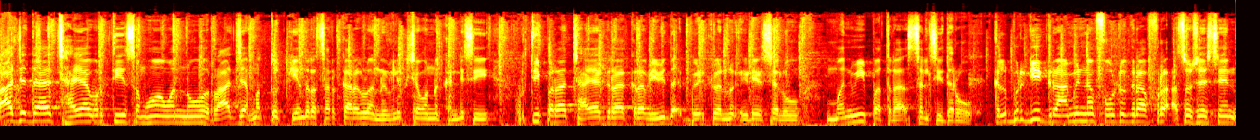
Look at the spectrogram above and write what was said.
ರಾಜ್ಯದ ಛಾಯಾವೃತ್ತಿ ಸಮೂಹವನ್ನು ರಾಜ್ಯ ಮತ್ತು ಕೇಂದ್ರ ಸರ್ಕಾರಗಳ ನಿರ್ಲಕ್ಷ್ಯವನ್ನು ಖಂಡಿಸಿ ವೃತ್ತಿಪರ ಛಾಯಾಗ್ರಾಹಕರ ವಿವಿಧ ಬೇಡಿಕೆಗಳನ್ನು ಈಡೇರಿಸಲು ಮನವಿ ಪತ್ರ ಸಲ್ಲಿಸಿದರು. ಕಲಬುರಗಿ ಗ್ರಾಮೀಣ ಫೋಟೋಗ್ರಾಫರ್ ಅಸೋಸಿಯೇಷನ್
